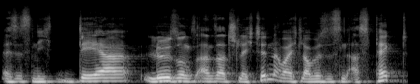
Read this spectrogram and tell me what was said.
Es ist nicht der Lösungsansatz schlechthin, aber ich glaube, es ist ein Aspekt,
